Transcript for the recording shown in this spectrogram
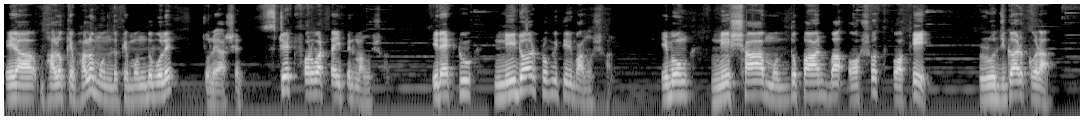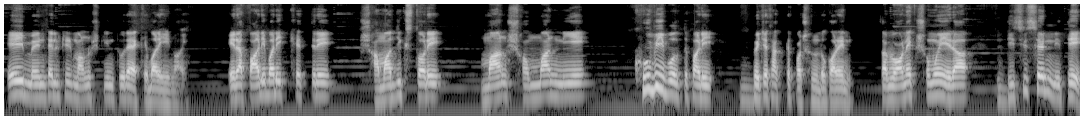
এরা ভালোকে ভালো, মন্দকে মন্দ বলে চলে আসেন। স্ট্রেট ফরওয়ার্ড টাইপের মানুষ হন। এরা একটু নিডর প্রকৃতির মানুষ হন এবং নেশা, মদ্যপান বা অসৎ পথে রোজগার করা এই মেন্টালিটির মানুষ কিন্তু এরা একেবারেই নয়। এরা পারিবারিক ক্ষেত্রে, সামাজিক স্তরে মান সম্মান নিয়ে খুবই বলতে পারি বেঁচে থাকতে পছন্দ করেন। তবে অনেক সময় এরা ডিসিশন নিতে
